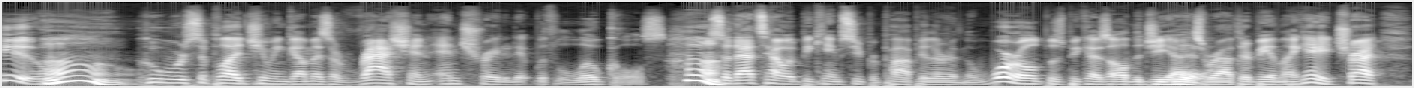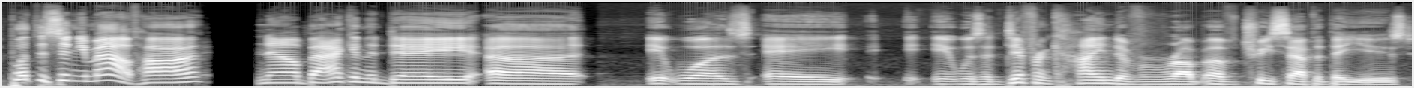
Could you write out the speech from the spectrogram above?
II, Oh. who were supplied chewing gum as a ration and traded it with locals. Huh. So that's how it became super popular in the world, was because all the GIs were out there being like, "Hey, try put this in your mouth, huh?" Now, back in the day, uh, it was a it- was a different kind of rub of tree sap that they used.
